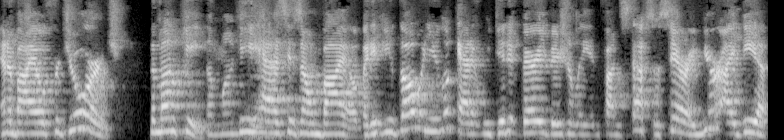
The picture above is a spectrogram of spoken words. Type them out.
and a bio for George, the monkey. The monkey. He has his own bio. But if you go and you look at it, we did it very visually and fun stuff. So Sarah, your idea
